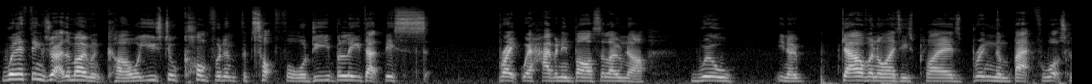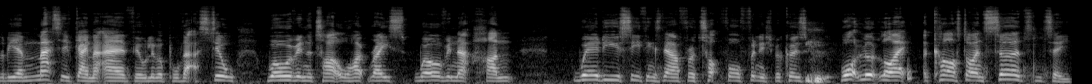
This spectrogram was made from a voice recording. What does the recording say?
Where things are at the moment, Carl, are you still confident for top four? Do you believe that this break we're having in Barcelona will, you know, galvanise these players, bring them back for what's going to be a massive game at Anfield, Liverpool that are still well within the title race, well within that hunt. Where do you see things now for a top four finish? Because what looked like a cast iron certainty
